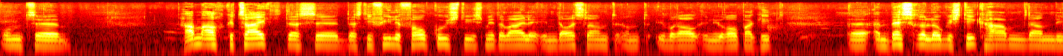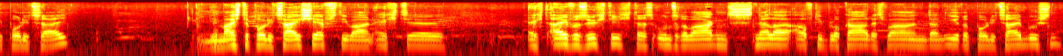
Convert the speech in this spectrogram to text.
und äh, haben auch gezeigt, dass, äh, dass die viele Fokus, die es mittlerweile in Deutschland und überall in Europa gibt, eine bessere Logistik haben dann die Polizei. Die meisten Polizeichefs die waren echt, äh, echt eifersüchtig, dass unsere Wagen schneller auf die Blockades waren dann ihre Polizeibussen.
